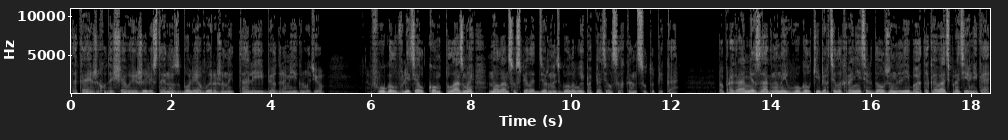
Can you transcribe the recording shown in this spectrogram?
такая же худощавая и жилистая, но с более выраженной талией, бедрами и грудью. В угол влетел ком плазмы, но Ланс успел отдернуть голову и попятился к концу тупика. По программе загнанный в угол кибертелохранитель должен либо атаковать противника,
